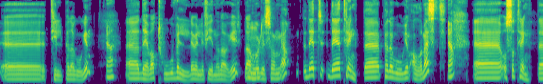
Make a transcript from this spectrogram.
eh, til pedagogen. Ja. Eh, det var to veldig, veldig fine dager. Der hvor Mhm. liksom Ja, det, det trengte pedagogen aller mest. Ja. Eh, og så trengte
